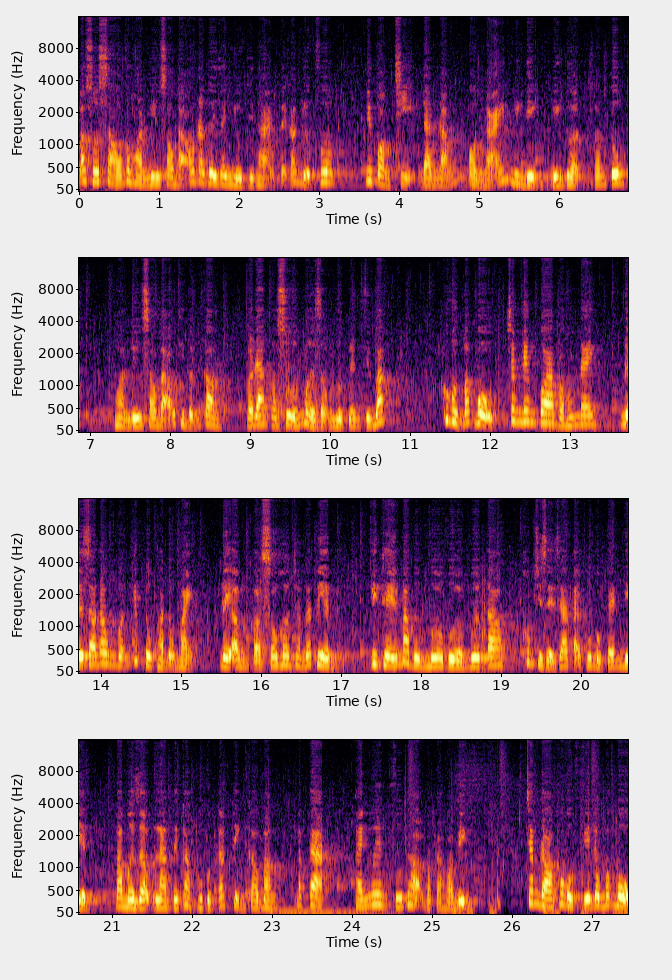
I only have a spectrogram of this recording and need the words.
bão số 6 và hoàn lưu sau bão đã gây ra nhiều thiệt hại tại các địa phương như Quảng Trị, Đà Nẵng, Quảng Ngãi, Bình Định, Bình Thuận, Con Tum. Hoàn lưu sau bão thì vẫn còn và đang có xu hướng mở rộng ngược lên phía Bắc. Khu vực Bắc Bộ trong đêm qua và hôm nay, đới gió đông vẫn tiếp tục hoạt động mạnh, để ẩm có sâu hơn trong đất liền. Vì thế mà vùng mưa vừa mưa to không chỉ xảy ra tại khu vực ven biển mà mở rộng lan tới cả khu vực các tỉnh Cao Bằng, Bắc Cạn, Thái Nguyên, Phú Thọ và cả Hòa Bình. Trong đó khu vực phía Đông Bắc Bộ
